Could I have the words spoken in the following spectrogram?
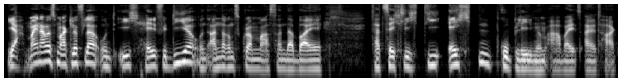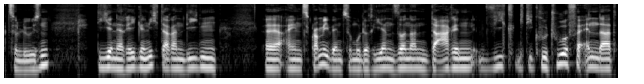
Ja, mein Name ist Marc Löffler und ich helfe dir und anderen Scrum Mastern dabei, tatsächlich die echten Probleme im Arbeitsalltag zu lösen, die in der Regel nicht daran liegen, äh, ein Scrum-Event zu moderieren, sondern darin, wie die Kultur verändert,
